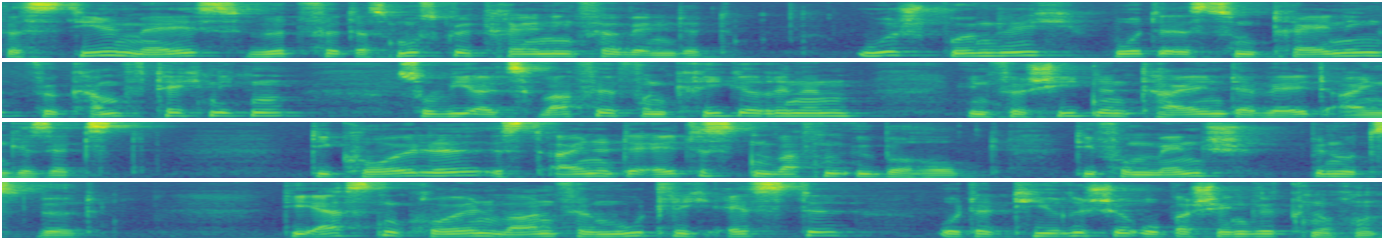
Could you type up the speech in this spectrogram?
Das Steel Mace wird für das Muskeltraining verwendet. Ursprünglich wurde es zum Training für Kampftechniken sowie als Waffe von Kriegerinnen in verschiedenen Teilen der Welt eingesetzt. Die Keule ist eine der ältesten Waffen überhaupt, die vom Mensch benutzt wird. Die ersten Keulen waren vermutlich Äste oder tierische Oberschenkelknochen.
